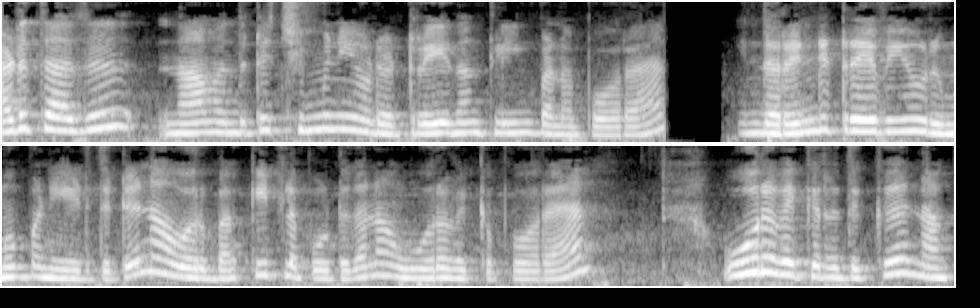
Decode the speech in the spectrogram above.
அடுத்தது நான் வந்துட்டு சிம்மினியோட ட்ரே தான் க்ளீன் பண்ண போகிறேன் இந்த ரெண்டு ட்ரேவையும் ரிமூவ் பண்ணி எடுத்துட்டு நான் ஒரு பக்கெட்டில் போட்டு தான் நான் ஊற வைக்க போகிறேன் ஊற வைக்கிறதுக்கு நான்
